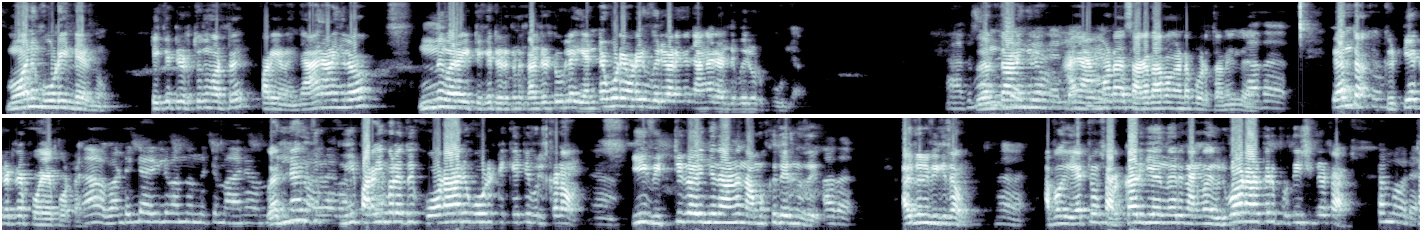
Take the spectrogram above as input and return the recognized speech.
മോനും കൂടെ ഉണ്ടായിരുന്നു. ടിക്കറ്റ് എടുത്തു എന്ന് പറഞ്ഞിട്ട് പറയണം ഞാനാണെങ്കിലോ ഇന്ന് വരെ ഈ ടിക്കറ്റ് എടുക്കണം കണ്ടിട്ടില്ല എന്റെ കൂടെ എവിടെയും വരികയാണെങ്കിൽ ഞങ്ങൾ രണ്ടുപേരും എടുക്കൂല. അത് എന്താണെങ്കിലും നമ്മുടെ സഹതാപം കണ്ടപ്പെടുത്താണ് ഇല്ലേ? അതെ. എന്താ കിട്ടിയ കിട്ടിയ പോയാ പോട്ടെ. വണ്ടിന്റെ അരിയിൽ വന്ന് നിന്നിട്ട് മാന ഒന്ന് എല്ലാവരും നീ പറയും പോലെ ഇത് കോടാനുകോടി ടിക്കറ്റ് വിൽക്കണം. ഈ വിറ്റ് കഴിഞ്ഞതാണ് നമുക്ക് തരുന്നത്. അതെ. അതിനൊരു വിഹിതം. അപ്പൊ ഏറ്റവും സർക്കാർ ചെയ്യുന്ന ഒരു നന്മ ഒരുപാട് ആൾക്കാർ പ്രതീക്ഷിക്കട്ടാ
